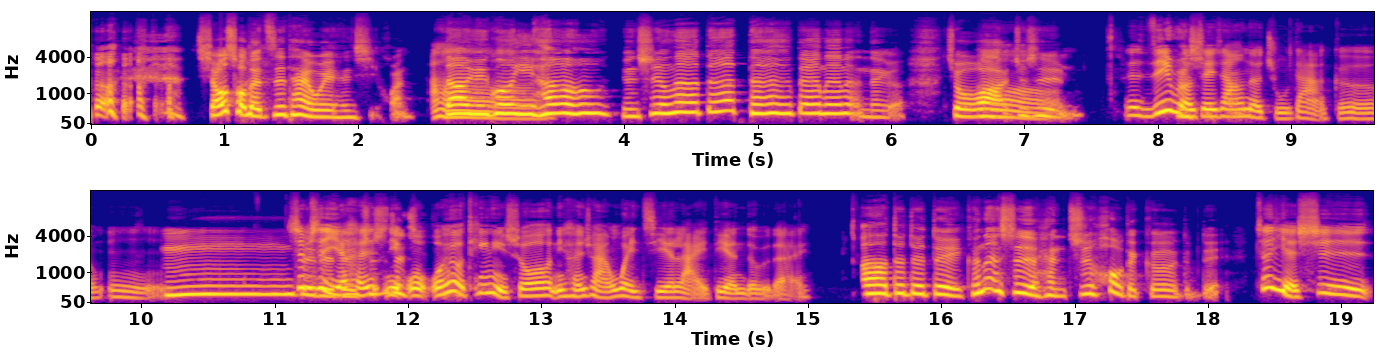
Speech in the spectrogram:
小丑的姿态我也很喜欢。哦、大雨过以后，认识了哒哒哒哒那个，就哇，哦、就是。Zero 这张的主打歌，嗯嗯，是不是也很你我我有听你说你很喜欢未接来电，对不对？啊，对对对，可能是很之后的歌，对不对？这也是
